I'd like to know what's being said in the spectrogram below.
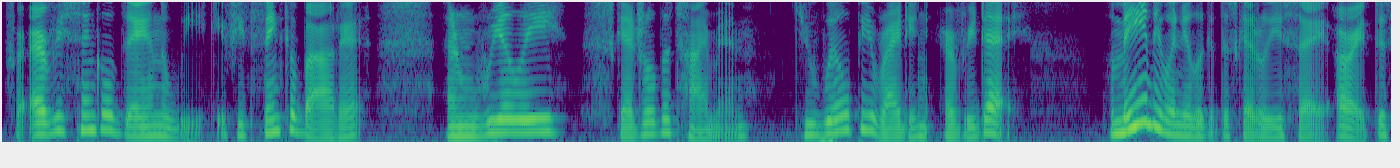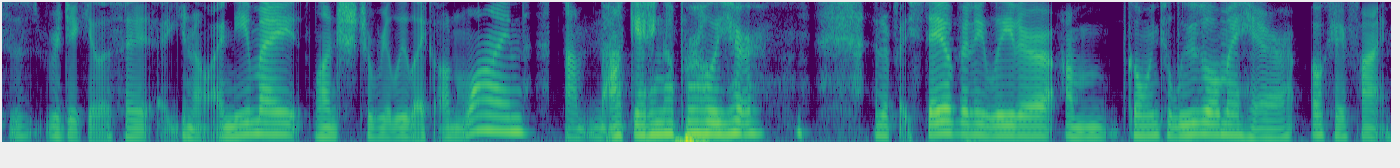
for every single day in the week, if you think about it and really schedule the time in, you will be writing every day. But maybe when you look at the schedule, you say, all right, this is ridiculous. I, you know, I need my lunch to really like unwind. I'm not getting up earlier. and if I stay up any later, I'm going to lose all my hair. Okay, fine.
